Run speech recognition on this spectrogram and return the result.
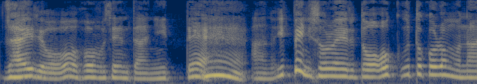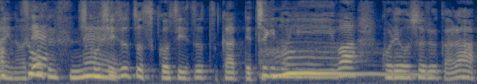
材料をホームセンターに行って、あのいっぺんに揃えると置くところもないので、少しずつ少しずつ買って、次の日はこれをするから、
